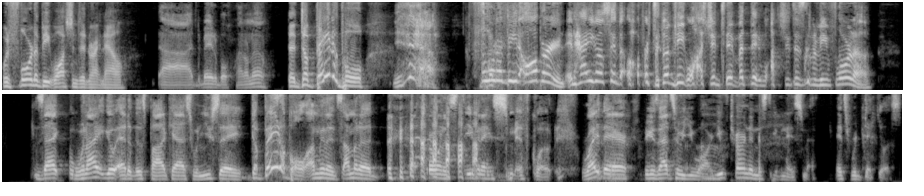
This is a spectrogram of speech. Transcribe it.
Would Florida beat Washington right now? Ah, debatable. I don't know. The debatable. Yeah. Florida beat Auburn, and how are you gonna say that Auburn's gonna beat Washington, but then Washington's gonna beat Florida? Zach, when I go edit this podcast, when you say debatable, I'm gonna I'm gonna throw in a Stephen A. Smith quote right there because that's who you are. Uh. You've turned into Stephen A. Smith. It's ridiculous.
